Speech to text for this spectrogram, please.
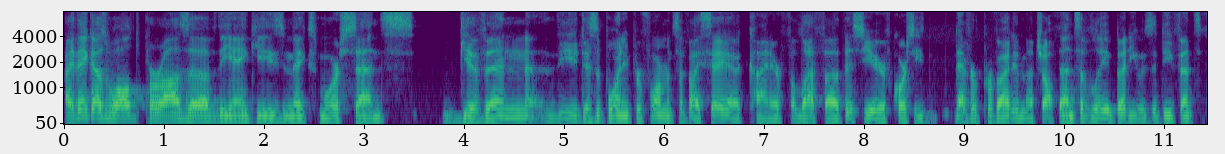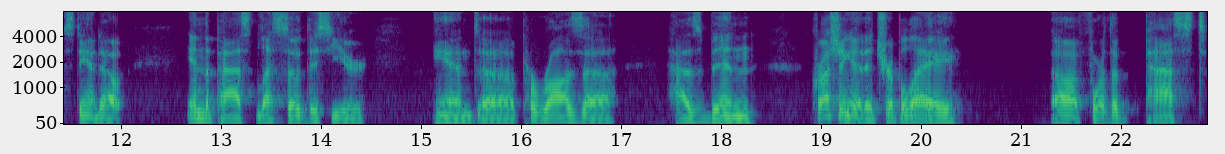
I think Oswald Peraza of the Yankees makes more sense given the disappointing performance of Isiah Kiner Falefa this year. Of course, he never provided much offensively, but he was a defensive standout in the past, less so this year. And uh, Peraza has been crushing it at AAA uh, for the past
